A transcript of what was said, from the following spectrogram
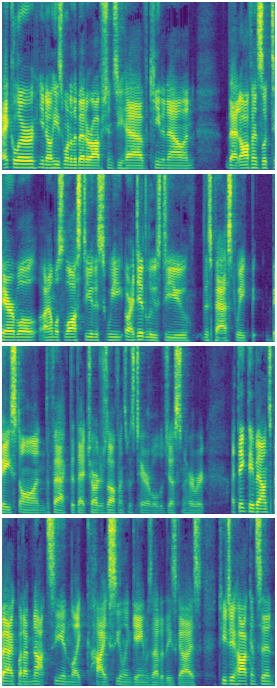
Ekeler, you know, he's one of the better options you have. Keenan Allen. that offense looked terrible. I almost lost to you this week, or I did lose to you this past week based on the fact that that Chargers offense was terrible with Justin Herbert. I think they bounce back, but I'm not seeing like high ceiling games out of these guys. TJ Hockenson,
